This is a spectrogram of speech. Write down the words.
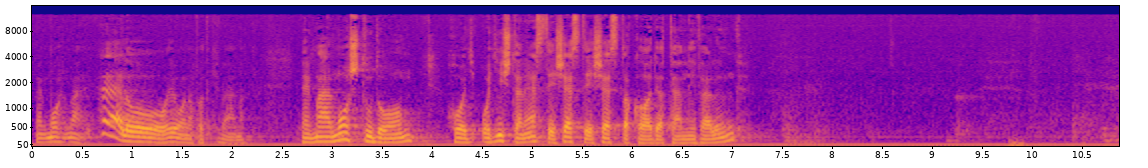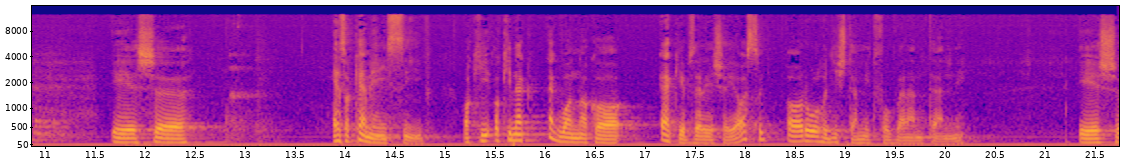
meg most már, hello, jó napot kívánok! Meg már most tudom, hogy, hogy Isten ezt és ezt és ezt akarja tenni velünk, És ez a kemény szív, aki, akinek megvannak a elképzelései azt, hogy arról, hogy Isten mit fog velem tenni. És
